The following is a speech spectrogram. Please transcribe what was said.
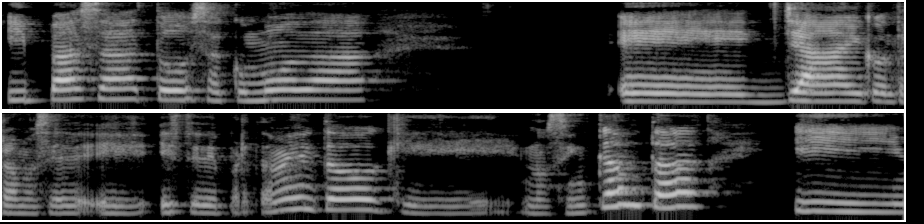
y pasa, todo se acomoda eh, ya encontramos e, e, este departamento que nos encanta y,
